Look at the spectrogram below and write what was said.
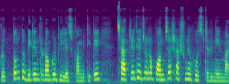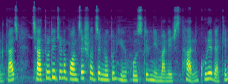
প্রত্যন্ত বীরেন্দ্রনগর ভিলেজ কমিটিতে ছাত্রীদের জন্য পঞ্চাশ আসনে হোস্টেল নির্মাণ কাজ, ছাত্রদের জন্য পঞ্চাশ শয্যার নতুন হোস্টেল নির্মাণের স্থান ঘুরে দেখেন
